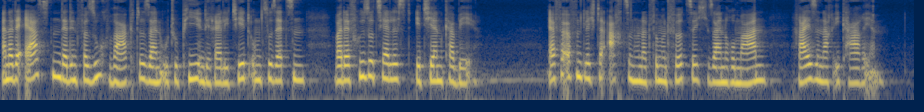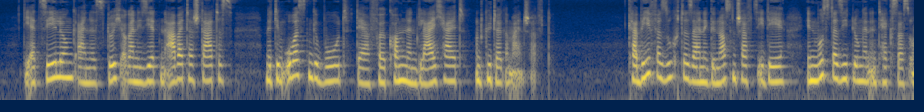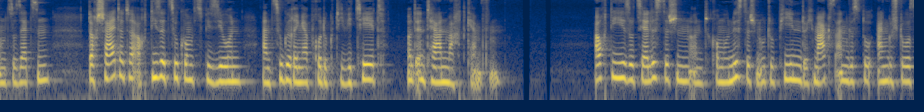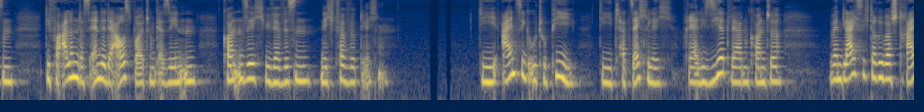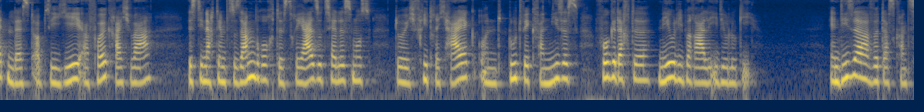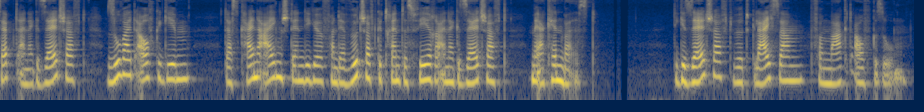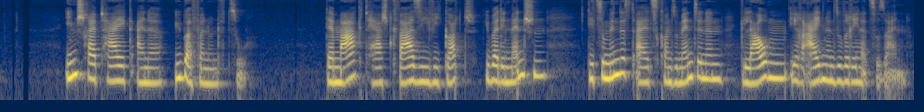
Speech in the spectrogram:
Einer der ersten, der den Versuch wagte, seine Utopie in die Realität umzusetzen, war der Frühsozialist Etienne Cabet. Er veröffentlichte 1845 seinen Roman Reise nach Ikarien, die Erzählung eines durchorganisierten Arbeiterstaates mit dem obersten Gebot der vollkommenen Gleichheit und Gütergemeinschaft. KB versuchte seine Genossenschaftsidee in Mustersiedlungen in Texas umzusetzen doch scheiterte auch diese Zukunftsvision an zu geringer Produktivität und internen Machtkämpfen. Auch die sozialistischen und kommunistischen Utopien durch Marx angesto angestoßen, die vor allem das Ende der Ausbeutung ersehnten, konnten sich, wie wir wissen, nicht verwirklichen. Die einzige Utopie, die tatsächlich realisiert werden konnte, wenngleich sich darüber streiten lässt, ob sie je erfolgreich war, ist die nach dem Zusammenbruch des Realsozialismus durch Friedrich Hayek und Ludwig van Mises vorgedachte neoliberale Ideologie. In dieser wird das Konzept einer Gesellschaft so weit aufgegeben, dass keine eigenständige, von der Wirtschaft getrennte Sphäre einer Gesellschaft mehr erkennbar ist. Die Gesellschaft wird gleichsam vom Markt aufgesogen. Ihm schreibt Hayek eine Übervernunft zu. Der Markt herrscht quasi wie Gott über den Menschen, die zumindest als Konsumentinnen glauben, ihre eigenen Souveräne zu sein.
